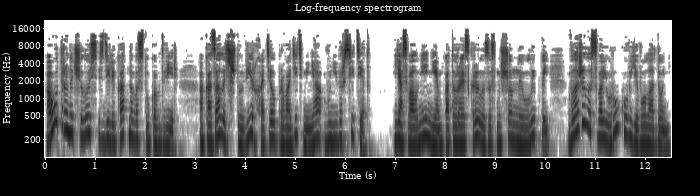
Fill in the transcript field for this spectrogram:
А утро началось с деликатного стука в дверь. Оказалось, что Вир хотел проводить меня в университет. Я с волнением, которое скрыла за смущенной улыбкой, вложила свою руку в его ладонь.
